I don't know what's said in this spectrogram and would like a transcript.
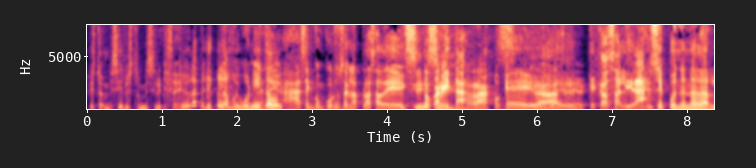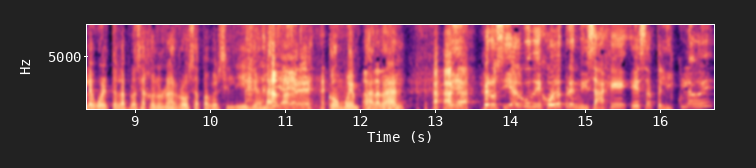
esto me sirve, esto me sirve. Sí. Que es una película muy bonita, güey. ah, hacen concursos en la plaza de Sí, tocar guitarra. Ok. Sí, Qué casualidad. Se ponen a darle vuelta a la plaza con una rosa para ver si ligan. Como en Parral. Oye, pero si algo dejó de aprendizaje esa película, güey,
